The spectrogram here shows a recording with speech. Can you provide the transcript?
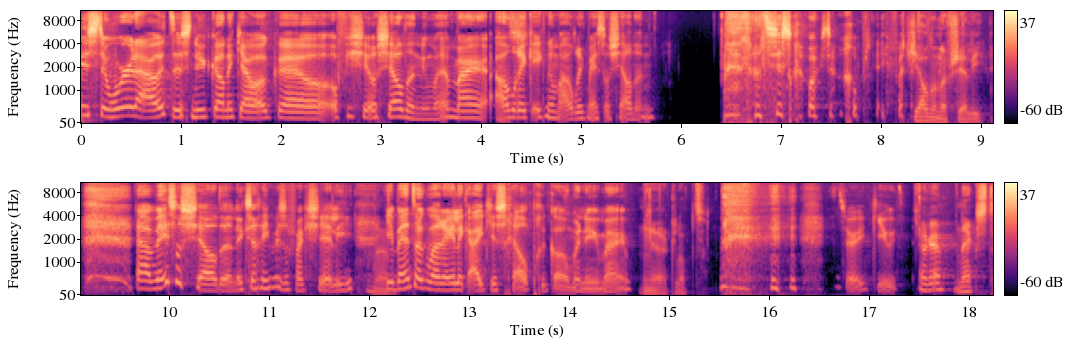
is de word out, dus nu kan ik jou ook eh, officieel Sheldon noemen. Maar Aldrik, ik noem Aldrik meestal Sheldon. dat is gewoon zo gebleven. Sheldon of Shelly. Ja, meestal Sheldon. Ik zeg niet meer zo vaak Shelly. Ja. Je bent ook wel redelijk uit je schelp gekomen nu, maar Ja, klopt. it's very cute. Oké, next.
